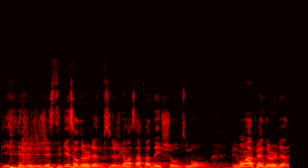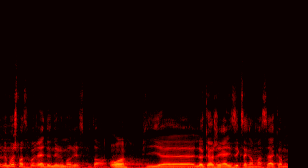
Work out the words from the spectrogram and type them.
Puis j'ai- j'ai stické sur Durden. Puis là, j'ai commencé à faire des shows d'humour. Puis le monde m'appelait Durden. Mais moi, je pensais pas que j'allais devenir humoriste plus tard. Ouais. Puis euh, là, quand j'ai réalisé que ça commençait à comme.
